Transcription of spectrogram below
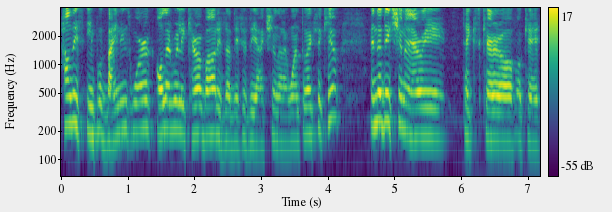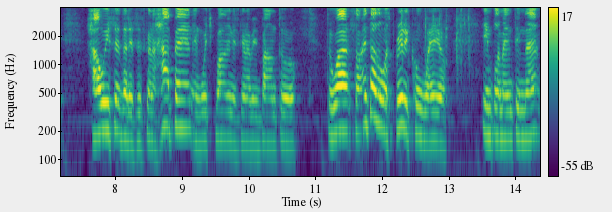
how these input bindings work. All I really care about is that this is the action that I want to execute. And the dictionary takes care of, okay, how is it that is this is going to happen and which button is going to be bound to, to what. So I thought that was a pretty cool way of implementing that.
